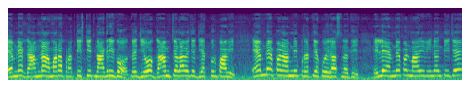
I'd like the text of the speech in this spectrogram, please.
એમને ગામના અમારા પ્રતિષ્ઠિત નાગરિકો કે જેઓ ગામ ચલાવે છે જેતપુર પાવી, એમને પણ આમની પ્રત્યે કોઈ રસ નથી. એટલે એમને પણ મારી વિનંતી છે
